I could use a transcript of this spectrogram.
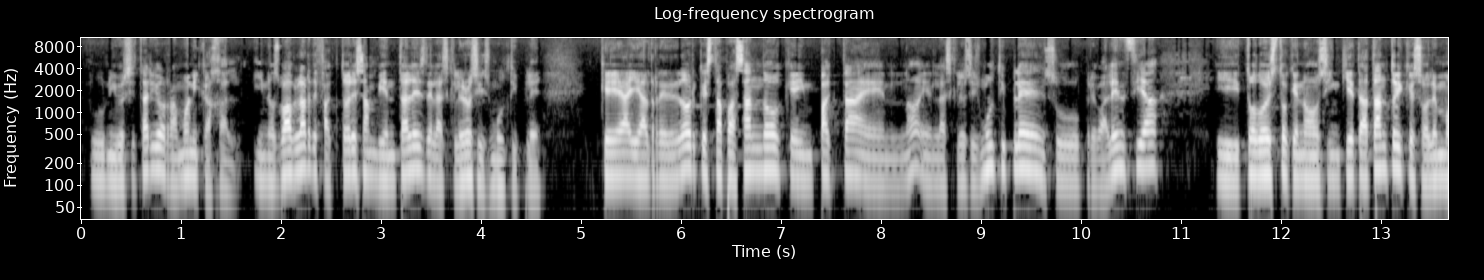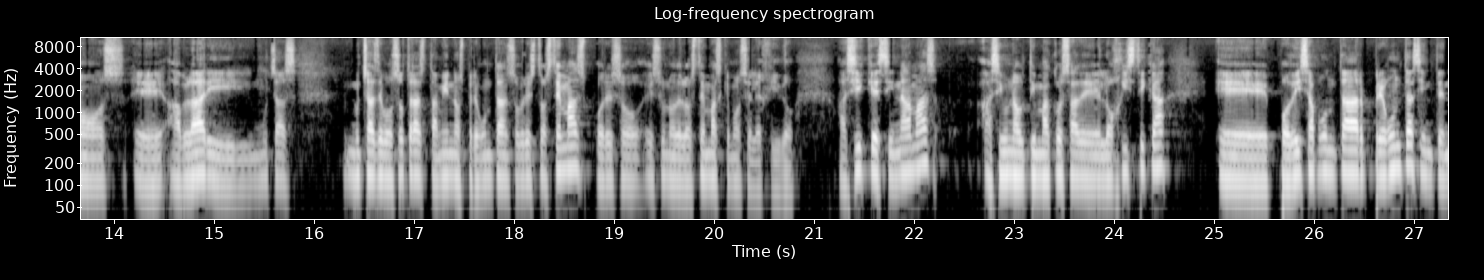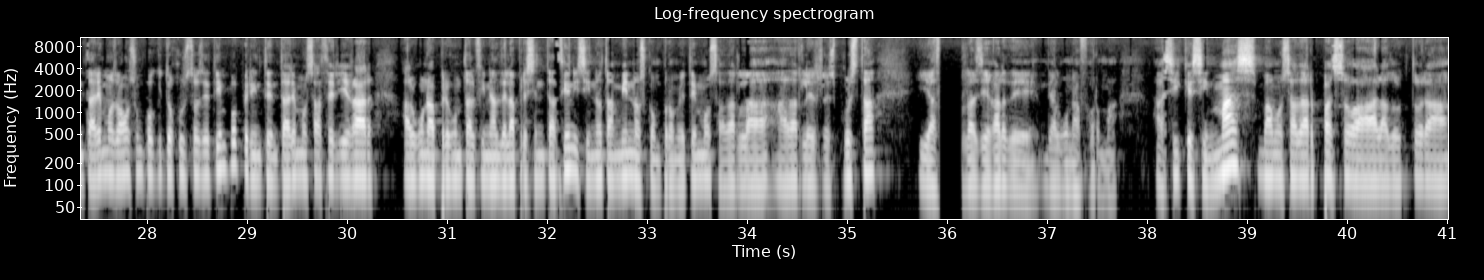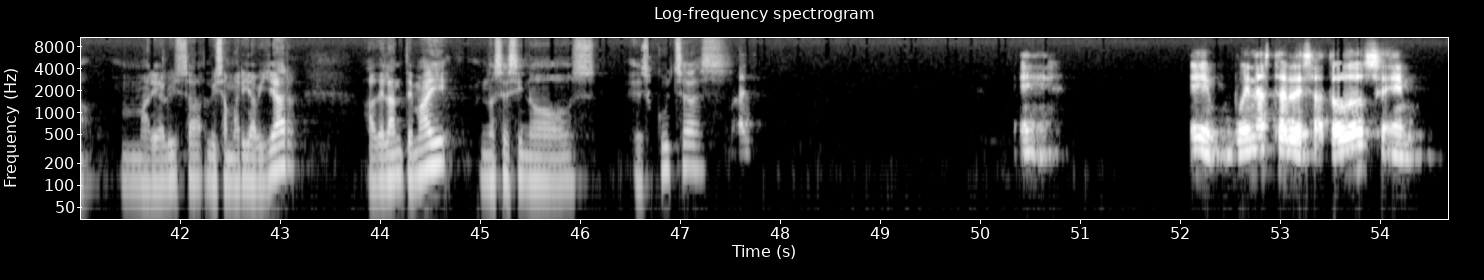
Universitario Ramón y Cajal y nos va a hablar de factores ambientales de la esclerosis múltiple. ¿Qué hay alrededor? ¿Qué está pasando? ¿Qué impacta en, la esclerosis múltiple, en su prevalencia? Y todo esto que nos inquieta tanto y que solemos eh, hablar y muchas, muchas de vosotras también nos preguntan sobre estos temas, por eso es uno de los temas que hemos elegido. Así que sin nada más, así una última cosa de logística. Eh, podéis apuntar preguntas, intentaremos, vamos un poquito justos de tiempo, pero intentaremos hacer llegar alguna pregunta al final de la presentación y si no también nos comprometemos a, darla, a darles respuesta y hacerlas llegar de, alguna forma. Así que sin más, vamos a dar paso a la doctora María Luisa, María Villar. Adelante, May. No sé si nos escuchas. Eh, eh, buenas tardes a todos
